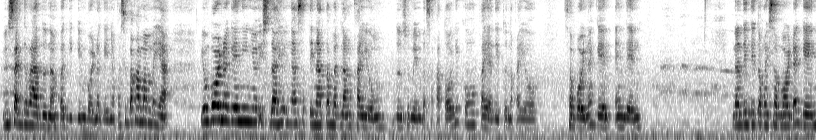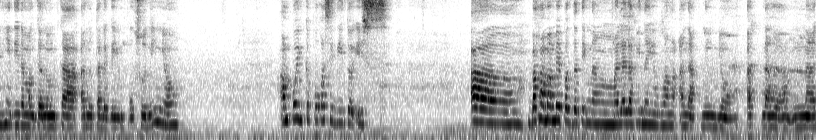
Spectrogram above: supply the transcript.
Yung sagrado ng pagiging born again nyo. Kasi baka mamaya, yung born again ninyo is dahil nga sa tinatamad lang kayong dun sumimba sa katoliko, kaya dito na kayo sa born again, and then, nandito kayo sa born again, hindi naman ganun ka, ano talaga yung puso ninyo. Ang point ko po kasi dito is, ah baka mamaya pagdating ng malalaki na yung mga anak ninyo at na,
